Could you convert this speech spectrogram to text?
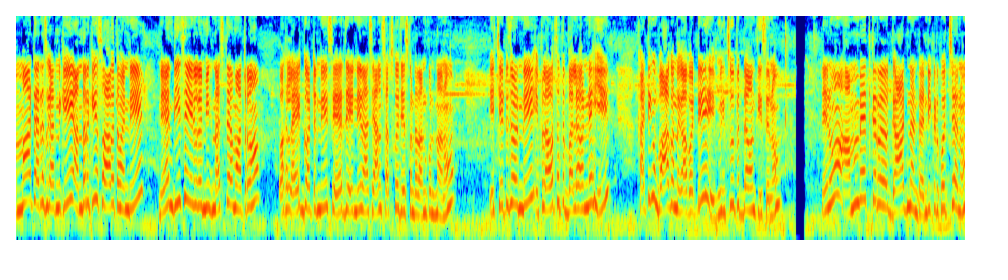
అమ్మ టెర్రస్ గార్డెన్కి అందరికీ స్వాగతం అండి. నేను తీసే వీడియోలు మీకు నచ్చితే మాత్రం ఒక లైక్ కొట్టండి షేర్ చేయండి. నా ఛానల్ సబ్స్క్రైబ్ చేసుకుంటారు అనుకుంటున్నాను. ఈ చెట్టు చూడండి ఈ ఫ్లవర్స్ అయితే భలే ఉన్నాయి. కటింగ్ బాగుంది కాబట్టి మీకు చూపిద్దామని తీసాను. నేను అంబేద్కర్ గార్డెన్ అంట అండి ఇక్కడికి వచ్చాను.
